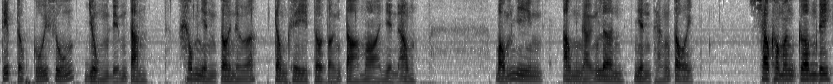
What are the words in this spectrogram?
tiếp tục cúi xuống dùng điểm tâm, không nhìn tôi nữa, trong khi tôi vẫn tò mò nhìn ông. Bỗng nhiên, ông ngẩng lên nhìn thẳng tôi. Sao không ăn cơm đi?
